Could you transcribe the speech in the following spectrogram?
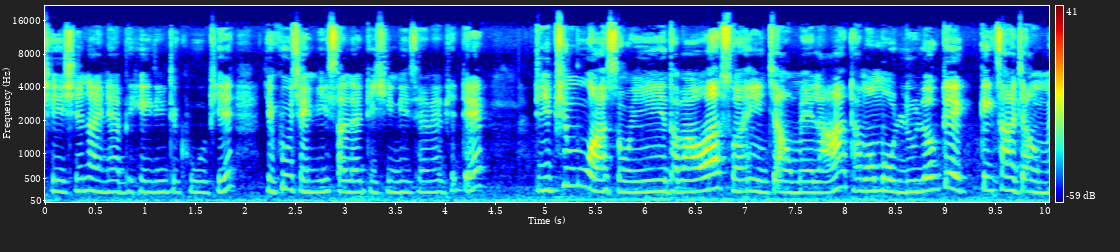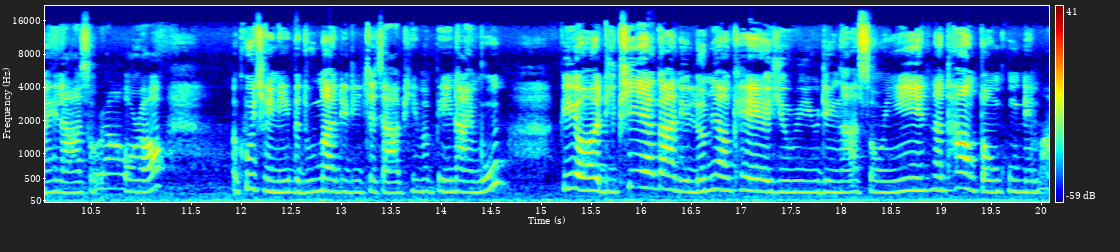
ဖြေရှင်းနိုင်တဲ့ behavior တစ်ခုဖြစ်ယခုချိန်นี้ဆက်လက်တည်ရှိနေဆဲပဲဖြစ်တယ်ဒီဖြစ်မှုဟာဆိုရင်တဘာဝစွမ်းအင်ကြောင့်မဲလားဒါမှမဟုတ်လူလုတ်တဲ့ကိစ္စကြောင့်မဲလားဆိုတာတော့အခုချိန်นี้ဘယ်သူမှတိတိကျကျအဖြေမပေးနိုင်ဘူးပြီးတော့ဒီဖြစ်ရက်ကနေလွတ်မြောက်ခဲ့တဲ့ယူရီယူတင်ကဆိုရင်2003ခုနှစ်မှာ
